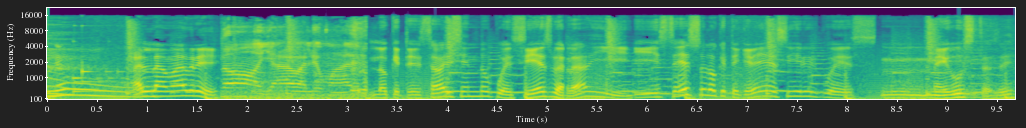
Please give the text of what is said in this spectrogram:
No. A la madre. No, ya valió madre. Lo que te estaba diciendo, pues sí es verdad. Y, y es eso lo que te quería decir, pues mm, me gustas, ¿eh?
